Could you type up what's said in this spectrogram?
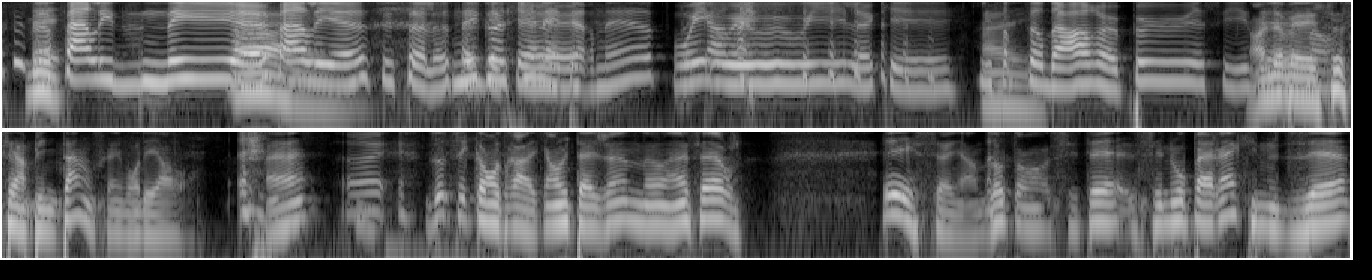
C'est ça, Mais- faire les dîners, euh, Ah. faire les... euh, c'est ça, là. ça Négocier que- l'Internet. Oui, oui, oui, oui, là, que les sortir dehors un peu, essayer de... Ah, là, ben, bon. ça, c'est en pénitence quand ils vont dehors. Hein? Ouais. Nous autres, c'est le contraire. Quand on était jeunes, là, hein, Serge? Eh, Seigneur, nous autres, c'était, c'est nos parents qui nous disaient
